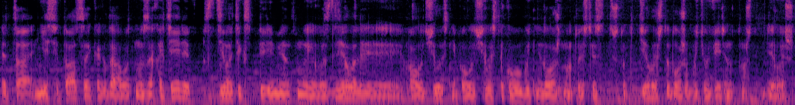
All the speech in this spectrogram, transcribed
Это не ситуация, когда вот мы захотели сделать эксперимент, мы его сделали, получилось, не получилось. Такого быть не должно. То есть, если ты что-то делаешь, ты должен быть уверен в том, что ты делаешь.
